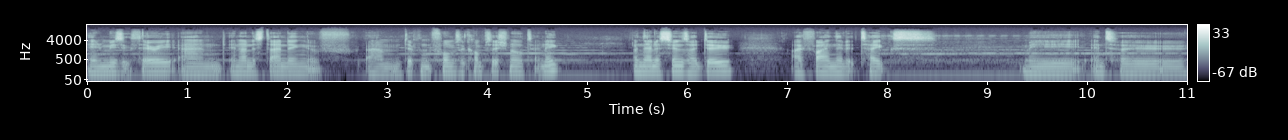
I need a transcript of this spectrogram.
in music theory and in understanding of um, different forms of compositional technique. And then as soon as I do, I find that it takes me into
